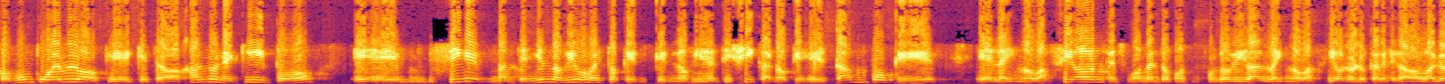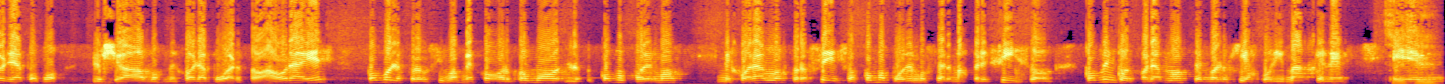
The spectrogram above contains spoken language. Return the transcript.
como un pueblo que, que trabajando en equipo eh, sigue manteniendo vivos esto que, nos identifica, ¿no? que es el campo, que es eh, la innovación. En su momento cuando se fundó Vigal, la innovación o lo que agregaba valor era cómo lo llevábamos mejor a puerto. Ahora es cómo los producimos mejor, cómo, cómo podemos mejorar los procesos, cómo podemos ser más precisos, cómo incorporamos tecnologías por imágenes. Sí, eh,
